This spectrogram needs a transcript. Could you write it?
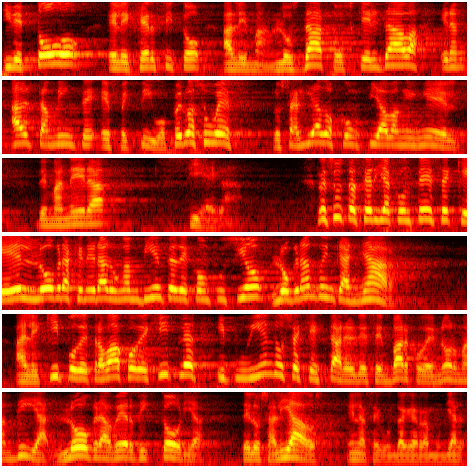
y de todo el ejército alemán. Los datos que él daba eran altamente efectivos, pero a su vez los aliados confiaban en él de manera ciega. Resulta ser y acontece que él logra generar un ambiente de confusión, logrando engañar al equipo de trabajo de Hitler y pudiéndose gestar el desembarco de Normandía, logra ver victoria de los aliados en la Segunda Guerra Mundial.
